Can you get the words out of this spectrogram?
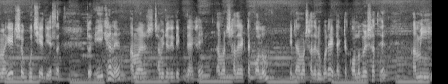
আমাকে এটা সব গুছিয়ে দিয়েছে। তো এইখানে আমার আমি যদি দেখ- দেখাই আমার ছাদের একটা কলম, এটা আমার ছাদের উপরে, এটা একটা কলমের সাথে আমি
